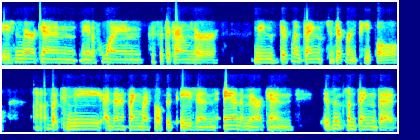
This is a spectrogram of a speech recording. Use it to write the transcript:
Asian American, Native Hawaiian, Pacific Islander means different things to different people. Uh, but to me, identifying myself as Asian and American isn't something that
